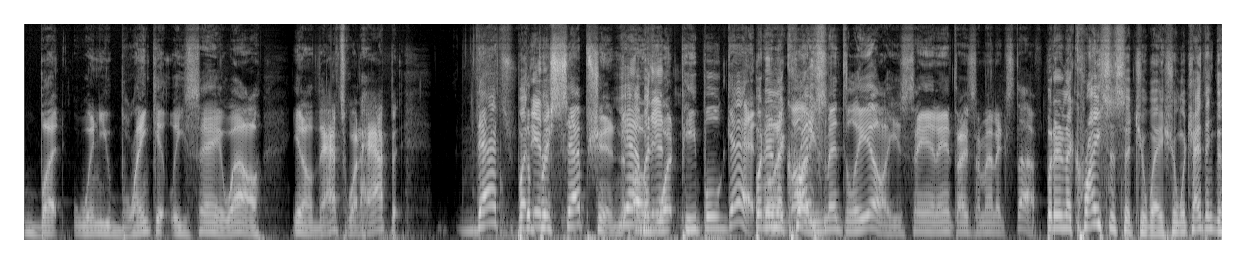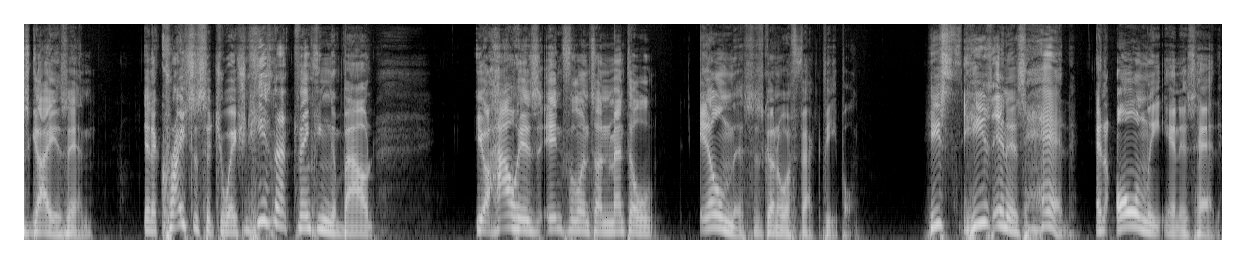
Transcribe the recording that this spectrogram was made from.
but when you blanketly say, well, you know, that's what happened. That's But the in a- perception Yeah, of what people get. but in a like, oh, he's crisis- mentally ill. He's saying anti-Semitic stuff. But in a crisis situation, which I think this guy is in, in a crisis situation, he's not thinking about you know how his influence on mental illness is going to affect people. He's he's in his head and only in his head.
